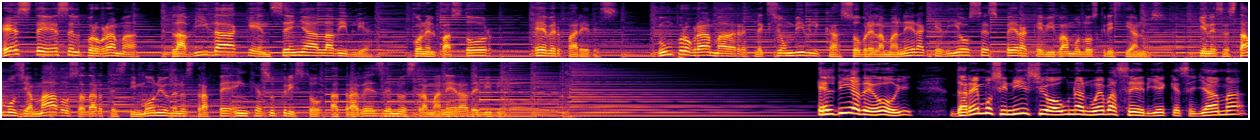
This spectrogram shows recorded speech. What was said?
Este es el programa La vida que enseña la Biblia con el pastor Ever Paredes. Un programa de reflexión bíblica sobre la manera que Dios espera que vivamos los cristianos, quienes estamos llamados a dar testimonio de nuestra fe en Jesucristo a través de nuestra manera de vivir. El día de hoy daremos inicio a una nueva serie que se llama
